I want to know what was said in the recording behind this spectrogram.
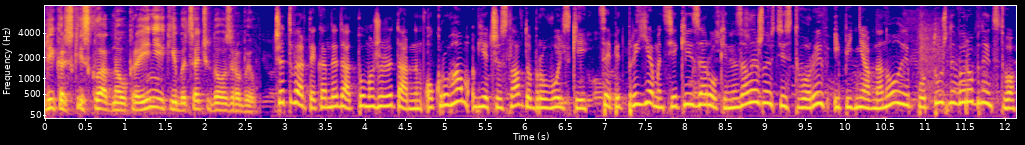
лікарський склад на Україні, який би це чудово зробив? Четвертий кандидат по мажоритарним округам В'ячеслав Добровольський. Це підприємець, який за роки незалежності створив і підняв на ноги потужне виробництво,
